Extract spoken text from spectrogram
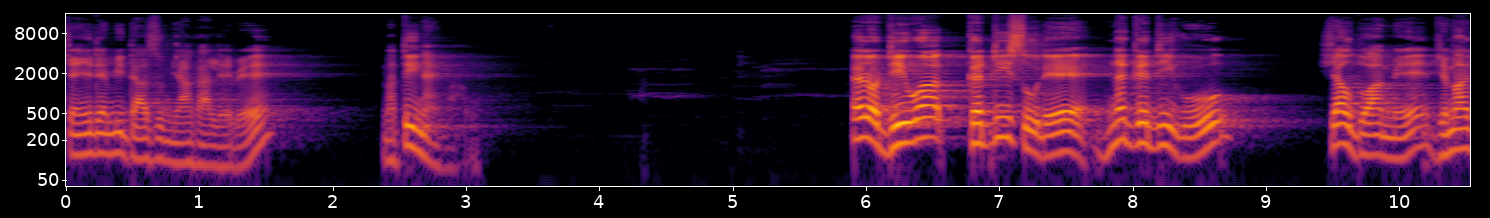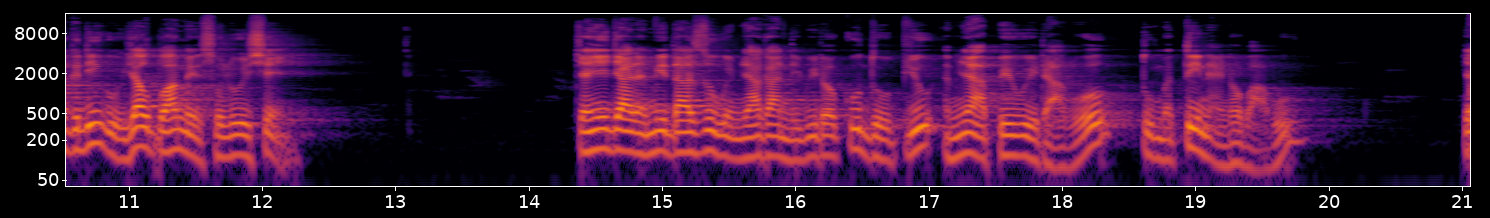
ကြံရတဲ့မိသားစုများကလည်းပဲမသိနိုင်ပါဘူးအဲ့တော့ဒေဝဂတိဆိုတဲ့နတ်ဂတိကို ရောက်သွားမယ်ဗြဟ္မာဂတိကိုရောက်သွားမယ်ဆိုလို့ရှိရင် ကြံရည်ကြတဲ့မိသားစုဝင်များကနေပြီးတော့ကုသိုလ်ပြုအမြပေးဝေတာကို तू မသိနိုင်တော့ပါဘူးရ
